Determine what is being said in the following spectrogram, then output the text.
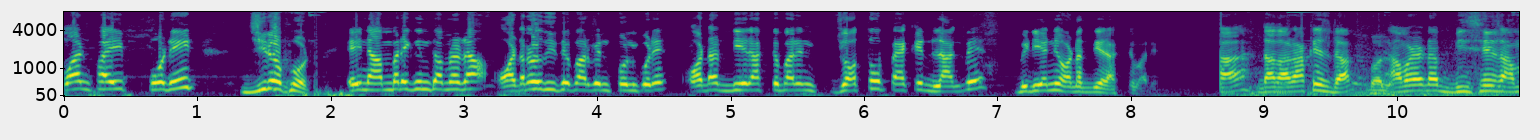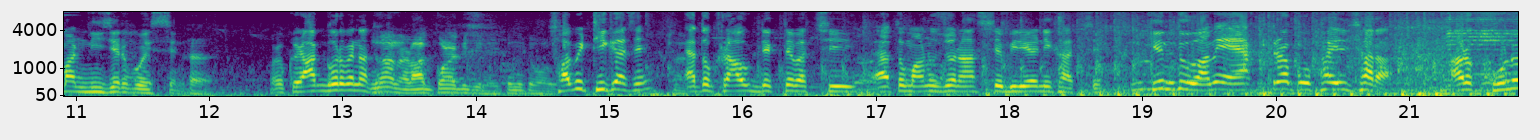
one five four eight zero four. এই নাম্বারে কিন্তু আপনারা অর্ডারও দিতে পারবেন ফোন করে। অর্ডার দিয়ে রাখতে পারেন যত প্যাকেট লাগবে বিরিয়ানি অর্ডার দিয়ে রাখতে পারেন। দাদা রাকেশ দা আমার একটা বিশেষ আমার নিজের কোয়েশ্চেন হ্যাঁ। রাগ করবে না না না রাগ করার কিছু নেই তুমি তো সবই ঠিক আছে এত ক্রাউড দেখতে পাচ্ছি এত মানুষজন আসছে বিরিয়ানি খাচ্ছে। কিন্তু আমি একটা প্রোফাইল ছাড়া আর কোনো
